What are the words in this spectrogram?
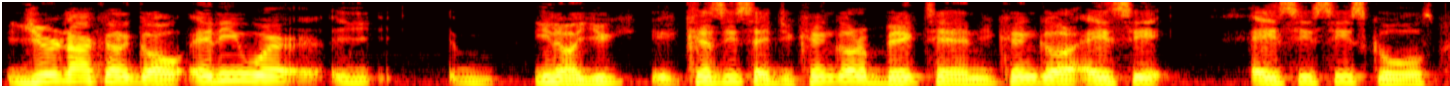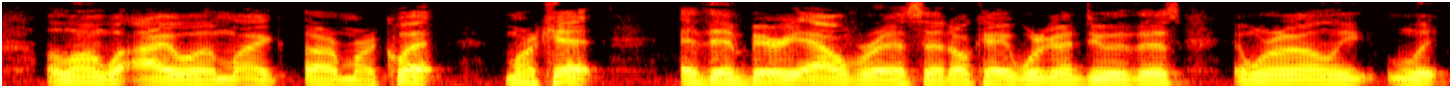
you're not going to go anywhere. You, know, you because he said you couldn't go to Big Ten, you couldn't go to AC, ACC schools along with Iowa and Mike, uh, Marquette, Marquette. And then Barry Alvarez said, "Okay, we're going to do this, and we're only li-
